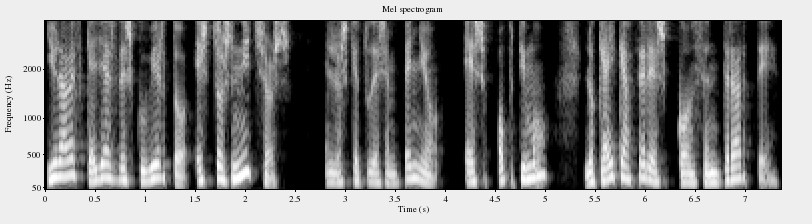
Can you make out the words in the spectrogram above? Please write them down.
Y una vez que hayas descubierto estos nichos en los que tu desempeño es óptimo, lo que hay que hacer es concentrarte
